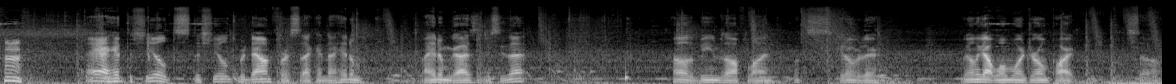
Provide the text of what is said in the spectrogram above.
Hmm. Hey, I hit the shields. The shields were down for a second. I hit them. I hit them, guys. Did you see that? Oh, the beam's offline. Let's get over there. We only got one more drone part. So.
